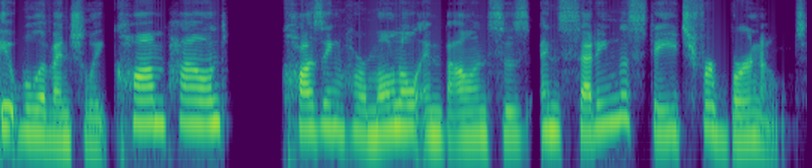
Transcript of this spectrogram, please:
it will eventually compound, causing hormonal imbalances and setting the stage for burnout.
